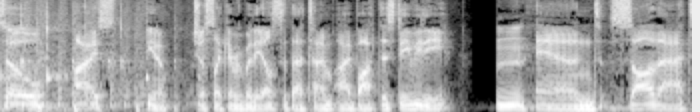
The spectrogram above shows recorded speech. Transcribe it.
So I, you know, just like everybody else at that time, I bought this DVD mm. and saw that.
